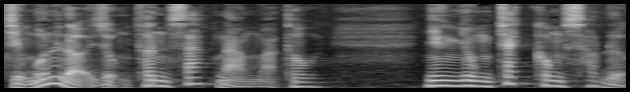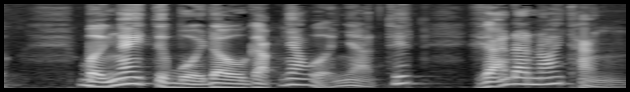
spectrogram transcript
chỉ muốn lợi dụng thân xác nàng mà thôi. Nhưng Nhung trách công sao được, bởi ngay từ buổi đầu gặp nhau ở nhà tuyết, gã đã nói thẳng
